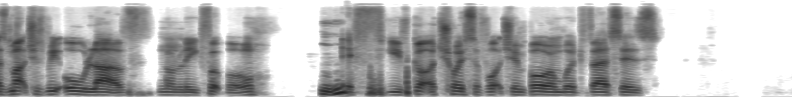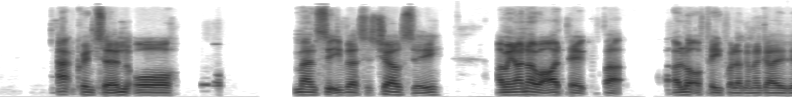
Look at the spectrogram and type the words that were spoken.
As much as we all love non-league football, Mhm. if you've got a choice of watching Boreham Wood versus Accrington or Man City versus Chelsea, I mean, I know what I'd pick, but a lot of people are going to go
